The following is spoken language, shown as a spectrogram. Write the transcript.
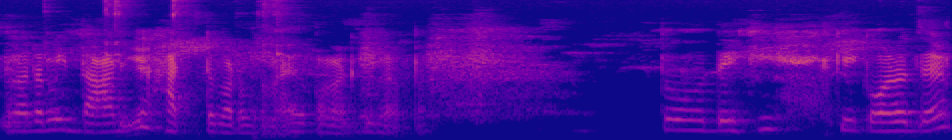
এবার আমি দাঁড়িয়ে হাঁটতে পারব না, এরকম আর কি ব্যাপার। তো দেখি কি করা যায়।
